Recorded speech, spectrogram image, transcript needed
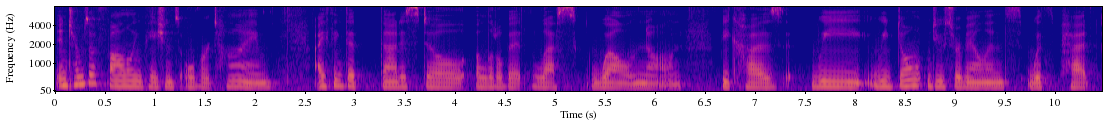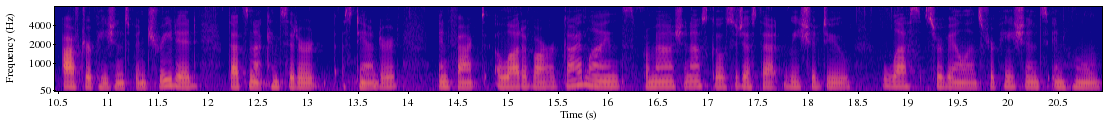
In terms of following patients over time, I think that that is still a little bit less well known because we, we don't do surveillance with PET after a patient's been treated. That's not considered a standard. In fact, a lot of our guidelines from ASH and ASCO suggest that we should do less surveillance for patients in whom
